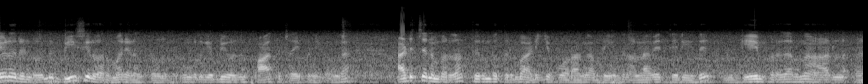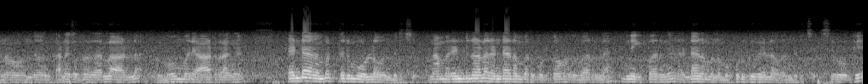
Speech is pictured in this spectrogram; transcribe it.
ஏழு ரெண்டு வந்து பிசியில் வர மாதிரி எனக்கு தோணுது. உங்களுக்கு எப்படி வருதுன்னு பார்த்து ட்ரை பண்ணிக்கோங்க. அடித்த நம்பர் தான் திரும்ப திரும்ப அடிக்க போகிறாங்க அப்படிங்கிறது நல்லாவே தெரியுது. இது கேம் பிரகாரம் தான் ஆடல. ஏன்னா வந்து அவங்க கணக்கு பிரகாரம்லாம் ஆடல. ரொம்ப மாதிரி ஆடுறாங்க. ரெண்டாம் நம்பர் திரும்ப உள்ளே வந்துருச்சு. நம்ம ரெண்டு நாளாக ரெண்டாம் நம்பர் கொடுத்தோம். அது வரல. இன்றைக்கி பாருங்கள் ரெண்டாம் நம்பர் நம்ம கொடுக்கவே இல்லை வந்துருச்சு. சரி ஓகே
